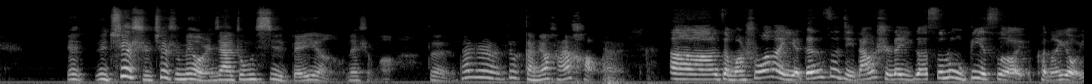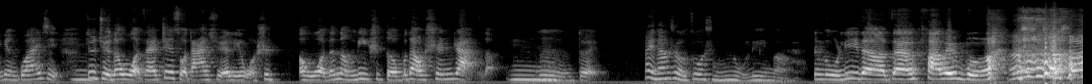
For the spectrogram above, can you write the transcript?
也也确实确实没有人家中戏北影那什么，对，但是就感觉还好哎，呃，怎么说呢？也跟自己当时的一个思路闭塞可能有一定关系，嗯就觉得我在这所大学里，我是呃我的能力是得不到伸展的。嗯，嗯，对，那你当时有做什么努力吗？努力的在发微博，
